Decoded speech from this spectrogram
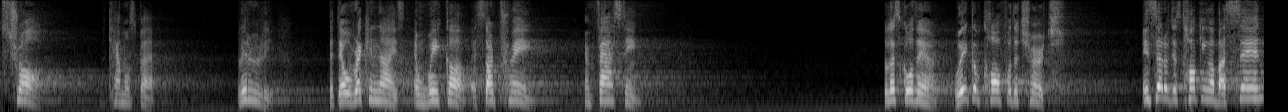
straw, camel's back. Literally, that they will recognize and wake up and start praying and fasting. So let's go there. Wake up call for the church. Instead of just talking about sin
